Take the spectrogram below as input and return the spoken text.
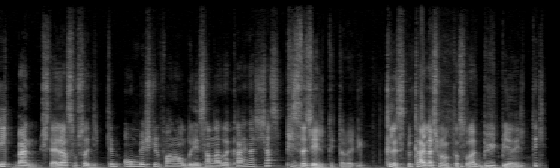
İlk ben işte Erasmus'a gittim. 15 gün falan oldu. İnsanlarla kaynaşacağız. Pizzacıya gittik tabii. Klasik bir kaynaşma noktası olarak büyük bir yere gittik.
